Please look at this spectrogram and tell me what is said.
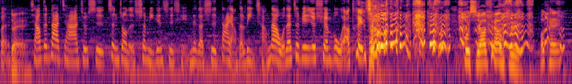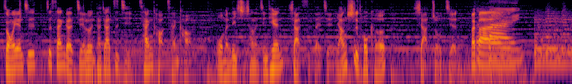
分，对，想要跟大家就是郑重的声明一件事情，那个是大洋的立场。那我在这边就宣布我要退出，不需要这样子。OK，总而言之，这三个结论大家自己参考参考。我们历史上的今天，下次再见。杨氏头壳，下周见，拜拜。拜拜。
